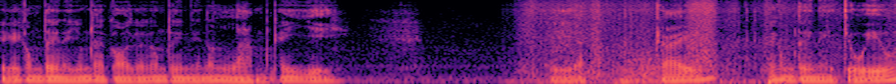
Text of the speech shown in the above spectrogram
Thì cái công ty này chúng ta coi cái công ty này nó làm cái gì. Thì cái cái công ty này chủ yếu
